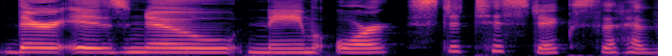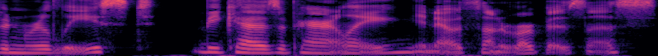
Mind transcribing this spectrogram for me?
There is no name or statistics that have been released because apparently, you know, it's none of our business.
